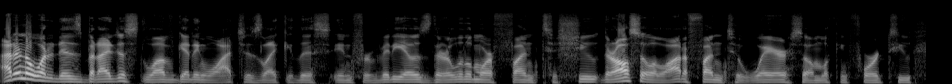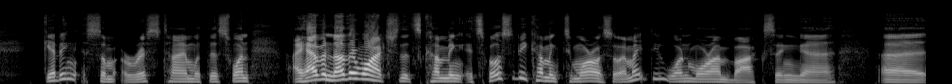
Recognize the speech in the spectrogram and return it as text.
I don't know what it is, but I just love getting watches like this in for videos. They're a little more fun to shoot. They're also a lot of fun to wear, so I'm looking forward to getting some wrist time with this one. I have another watch that's coming. It's supposed to be coming tomorrow, so I might do one more unboxing uh, uh,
